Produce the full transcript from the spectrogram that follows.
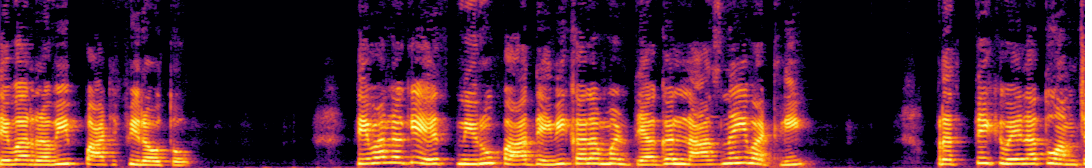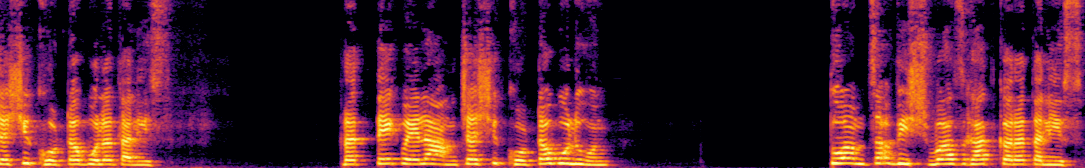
तेव्हा रवी पाठ फिरवतो. तेव्हा लगेच निरुपा देविकाला म्हणते अगं लाज नाही वाटली? प्रत्येक वेळेला तू आमच्याशी खोटं बोलत आलीस. प्रत्येक वेळेला आमच्याशी खोटं बोलून तू आमचा विश्वासघात करत आलीस.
